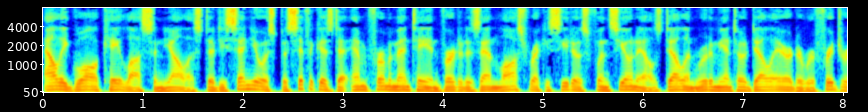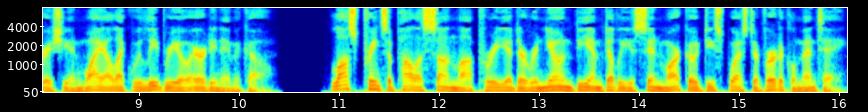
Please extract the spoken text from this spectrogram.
al igual que las señales de diseño específicas de M firmemente invertidas en los requisitos funcionales del enrutamiento del aire de refrigeración y el equilibrio aerodinámico. Los principales son la parrilla de riñón BMW sin marco dispuesta verticalmente,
